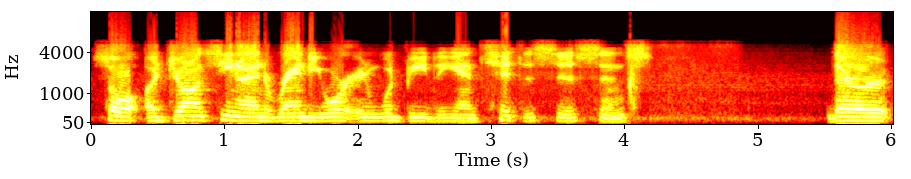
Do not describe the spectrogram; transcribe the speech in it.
So a John Cena and Randy Orton would be the antithesis since they're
